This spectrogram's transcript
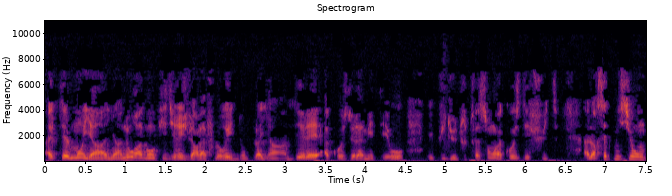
Actuellement, il y, a un, il y, a un, ouragan qui se dirige vers la Floride, donc là, il y a un délai à cause de la météo, et puis de toute façon à cause des fuites. Alors cette mission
